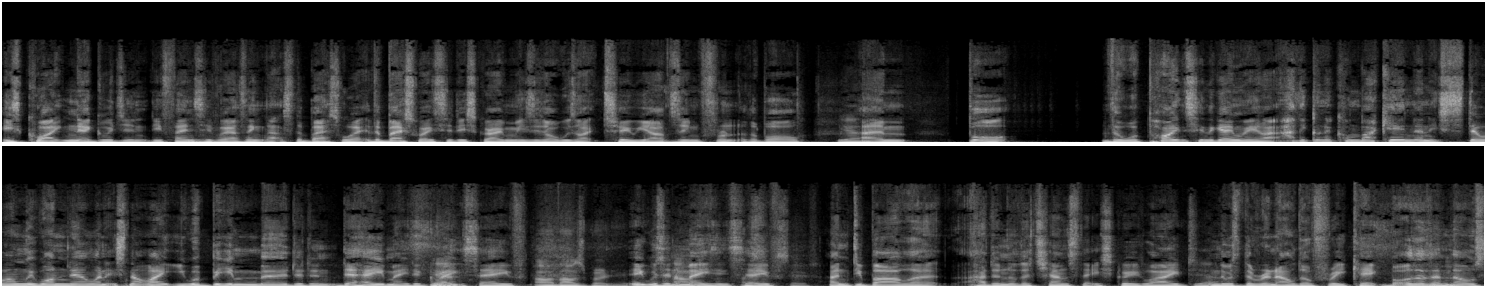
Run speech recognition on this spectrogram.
is quite negligent defensively. I think that's the best way. The best way to describe him is he's always like two yards in front of the ball. Yeah. Um, but there were points in the game where you're like, are they going to come back in? And it's still only 1 0. And it's not like you were being murdered. And De Gea made a great Yeah. save. Oh, that was brilliant. It was an That amazing fantastic save. save. And Dybala had another chance that he screwed wide, and there was the Ronaldo free kick. But other than those,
